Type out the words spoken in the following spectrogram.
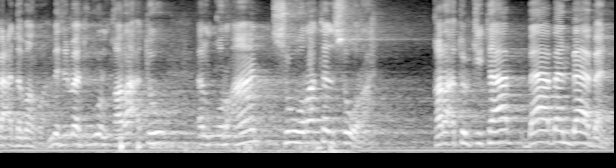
بعد مرة مثل ما تقول قرأت القرآن سورة سورة قرأت الكتاب بابا بابا.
